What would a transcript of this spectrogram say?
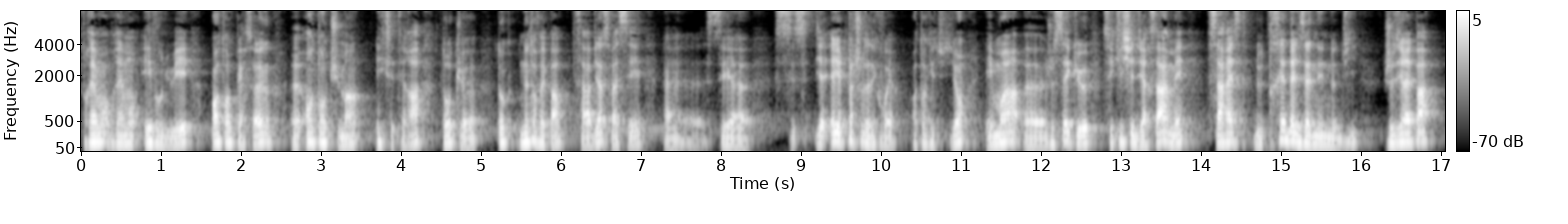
vraiment, vraiment évoluer en tant que personne, en tant qu'humain, etc. Donc, donc ne t'en fais pas, ça va bien se passer. Euh, c'est euh, il y, a plein de choses à découvrir en tant qu'étudiant. Et moi, euh, je sais que c'est cliché de dire ça, mais ça reste de très belles années de notre vie. Je dirais pas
